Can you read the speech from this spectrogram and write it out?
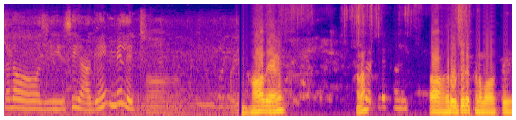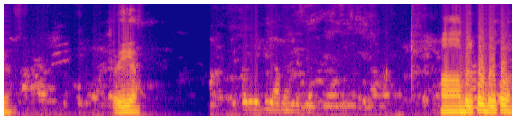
ਚਲੋ ਜੀ ਅਸੀਂ ਆ ਗਏ ਮੇਲੇ ਚ। ਹਾਂ ਨੇ ਹਨਾ? ਆਹ, ਰੋਟੀ ਰੱਖਣ ਵਾਸਤੇ ਆ। ਸਹੀ ਆ। ਹਾਂ, ਬਿਲਕੁਲ ਬਿਲਕੁਲ।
